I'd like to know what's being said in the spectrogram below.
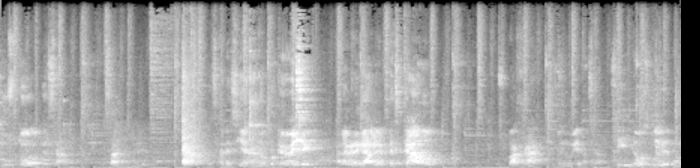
gusto de sal, Exacto. De salesiana, ¿no? Porque obviamente al agregarle el pescado, pues baja y disminuye la sal. Sí, vamos a poner un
